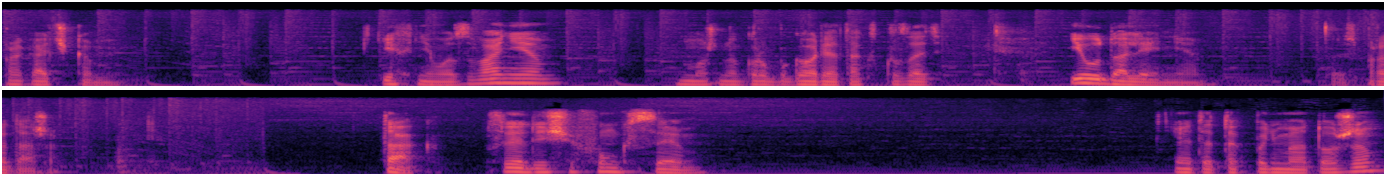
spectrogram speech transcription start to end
прокачка ихнего звания. Можно, грубо говоря, так сказать. И удаление. То есть продажа. Так, следующая функция. Это, так понимаю, тоже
